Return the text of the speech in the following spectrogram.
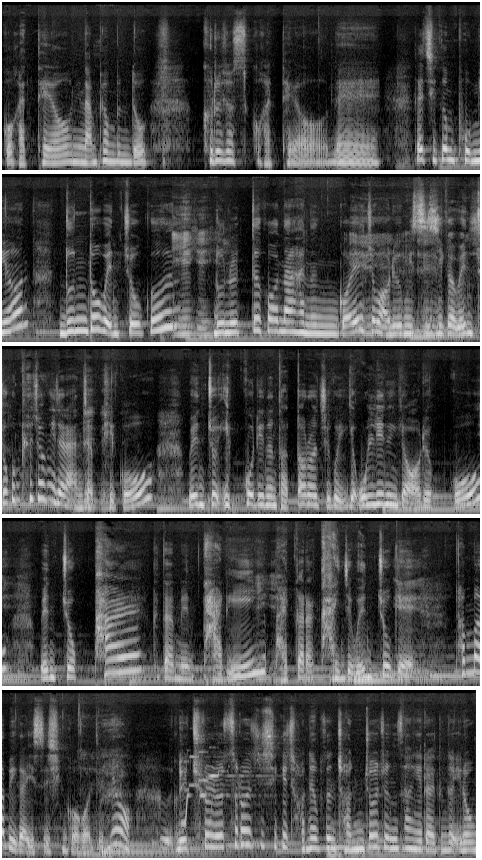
것 같아요. 남편분도 그러셨을 것 같아요. 네. 그러니까 지금 보면 눈도 왼쪽은 예, 예, 예. 눈을 뜨거나 하는 거에 좀 어려움이 있으시니까 왼쪽은 표정이 잘 안 잡히고 왼쪽 입꼬리는 더 떨어지고 이게 올리는 게 어렵고 왼쪽 팔, 그다음에 다리, 발가락 다 이제 왼쪽에 편마비가 있으신 거거든요. 그 뇌출혈로 쓰러지시기 전에 무슨 전조 증상이라든가 이런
